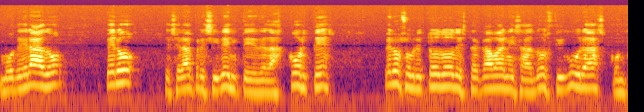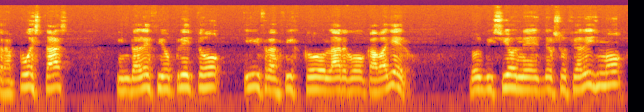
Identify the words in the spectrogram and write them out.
moderado, pero que será presidente de las Cortes, pero sobre todo destacaban esas dos figuras contrapuestas, Indalecio Prieto y Francisco Largo Caballero, dos visiones del socialismo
